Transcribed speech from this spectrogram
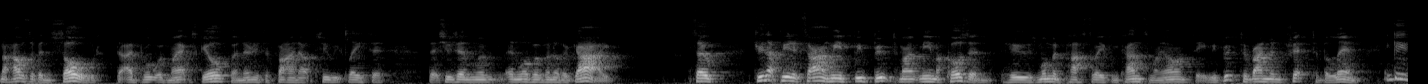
my house had been sold that I'd brought with my ex girlfriend, only to find out two weeks later that she was in, in love with another guy. So during that period of time, we we booked my, me and my cousin, whose mum had passed away from cancer, my auntie. We booked a random trip to Berlin and go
